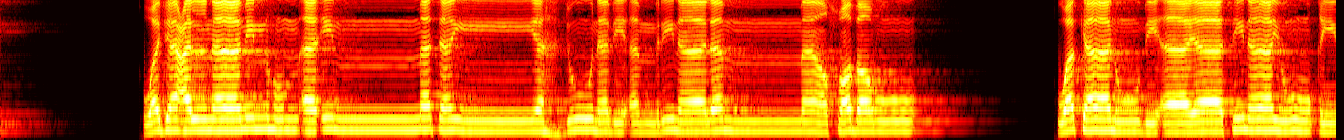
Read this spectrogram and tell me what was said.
وجعلنا منهم أئمة يهدون بأمرنا لما صبروا وكانوا بآياتنا يوقنون.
